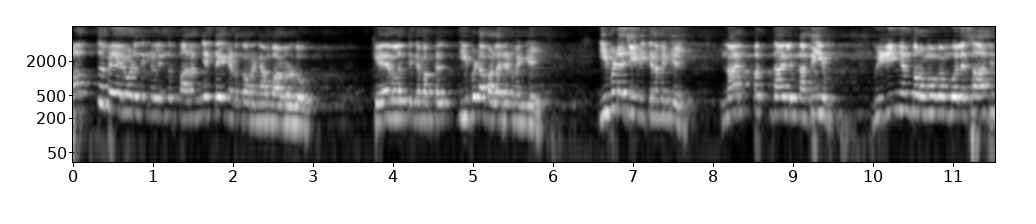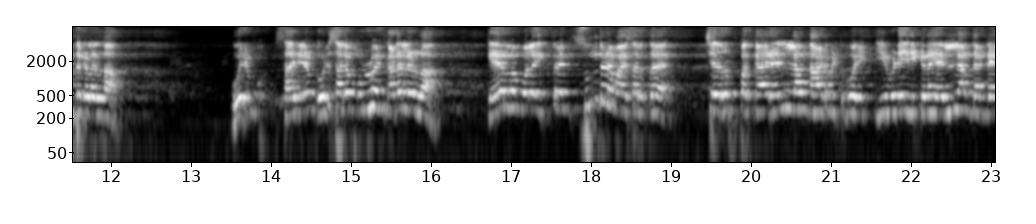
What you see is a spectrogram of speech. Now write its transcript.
പത്ത് പേരോട് നിങ്ങൾ ഇന്ന് പറഞ്ഞിട്ടേ കിടന്നുറങ്ങാൻ പാടുള്ളൂ. കേരളത്തിന്റെ മക്കൾ ഇവിടെ വളരണമെങ്കിൽ ഇവിടെ ജീവിക്കണമെങ്കിൽ നാൽപ്പത്തിനാല് നദിയും വിഴിഞ്ഞം തുറമുഖം പോലെ സാധ്യതകളുള്ള ഒരു ഒരു സ്ഥലം മുഴുവൻ കടലുള്ള കേരളം പോലെ ഇത്രയും സുന്ദരമായ സ്ഥലത്ത് ചെറുപ്പക്കാരെല്ലാം നാട് വിട്ടുപോയി. ഇവിടെ ഇരിക്കണ എല്ലാം തന്നെ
